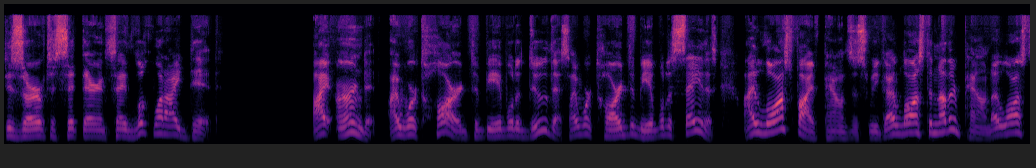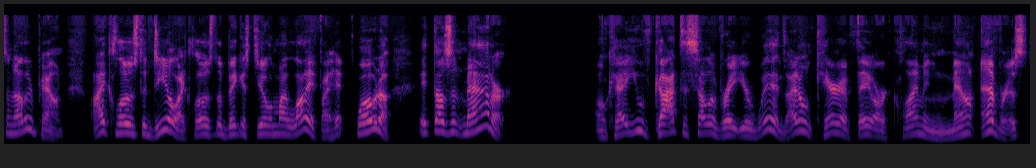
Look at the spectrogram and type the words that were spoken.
deserve to sit there and say, look what I did. I earned it. I worked hard to be able to do this. I worked hard to be able to say this. I lost five pounds this week. I lost another pound. I lost another pound. I closed a deal. I closed the biggest deal in my life. I hit quota. It doesn't matter. Okay. You've got to celebrate your wins. I don't care if they are climbing Mount Everest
